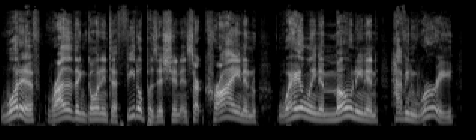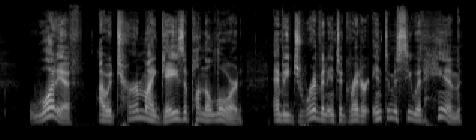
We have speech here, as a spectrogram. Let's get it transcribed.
what if rather than going into fetal position and start crying and wailing and moaning and having worry, what if I would turn my gaze upon the Lord and be driven into greater intimacy with Him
